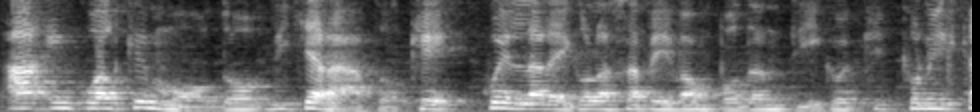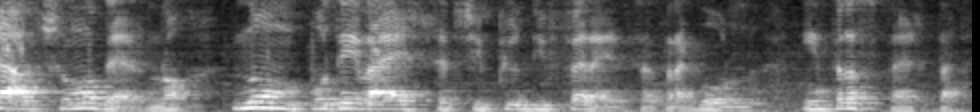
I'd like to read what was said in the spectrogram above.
ha in qualche modo dichiarato che quella regola sapeva un po' d'antico e che con il calcio moderno non poteva esserci più differenza tra gol in trasferta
